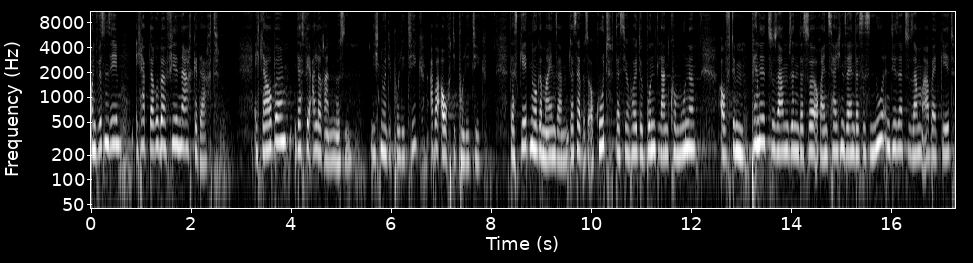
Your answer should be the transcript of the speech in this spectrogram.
Und wissen Sie, ich habe darüber viel nachgedacht. Ich glaube, dass wir alle ran müssen. Nicht nur die Politik, aber auch die Politik. Das geht nur gemeinsam. Deshalb ist auch gut, dass hier heute Bund, Land, Kommune auf dem Panel zusammen sind. Das soll auch ein Zeichen sein, dass es nur in dieser Zusammenarbeit geht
